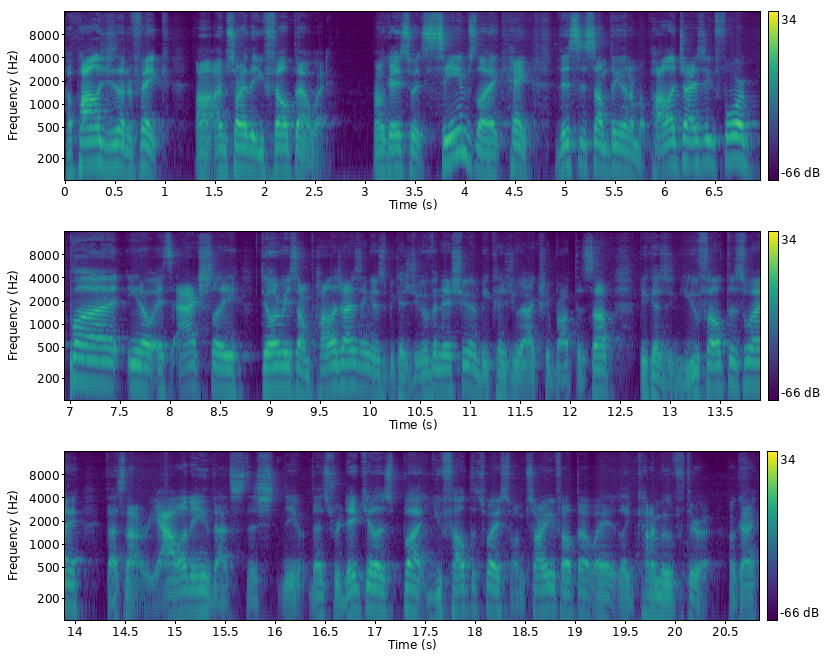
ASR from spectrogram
Apologies that are fake. Uh, I'm sorry that you felt that way. Okay, so it seems like, hey, this is something that I'm apologizing for, but you know, it's actually the only reason I'm apologizing is because you have an issue and because you actually brought this up because you felt this way. That's not reality. That's this, you know, that's ridiculous. But you felt this way, so I'm sorry you felt that way. Like, kind of move through it. Okay.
